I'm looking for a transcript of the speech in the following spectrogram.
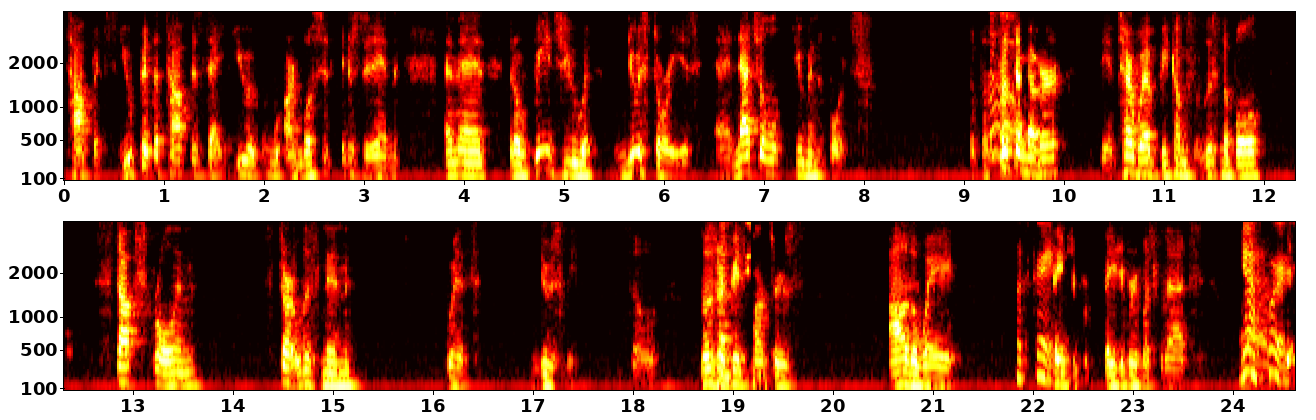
topics. You pick the topics that you are most interested in, and then it'll read you news stories and natural human voice. So for the first Oh. time ever, the entire web becomes listenable. Stop scrolling, start listening with Newsly. So those are That's paid sponsors out of the way. That's great. Thank you. For, thank you very much for that. Yeah, Uh, of course.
